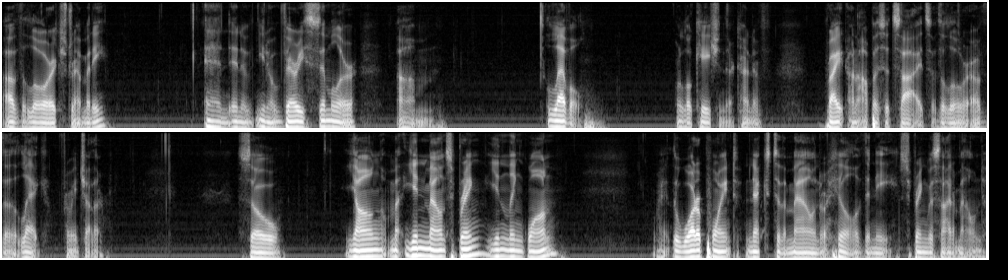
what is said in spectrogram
of the lower extremity and in a you know very similar um, level or location. They're kind of right on opposite sides of the lower of the leg from each other. So, Yang Yin Mound Spring, Yin Ling Guan, right, the water point next to the mound or hill of the knee, spring beside a mound.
